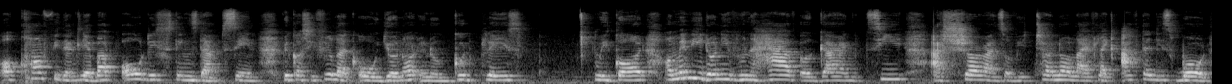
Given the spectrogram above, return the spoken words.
or confidently about all these things that I'm saying because you feel like, oh, you're not in a good place with God, or maybe you don't even have a guarantee assurance of eternal life. Like after this world,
